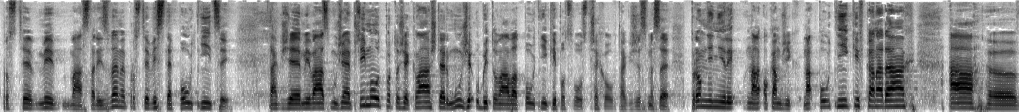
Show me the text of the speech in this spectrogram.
prostě my vás tady zveme, prostě vy jste poutníci. Takže my vás můžeme přijmout, protože klášter může ubytovávat poutníky pod svou střechou. Takže jsme se proměnili na okamžik na poutníky v Kanadách a uh,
